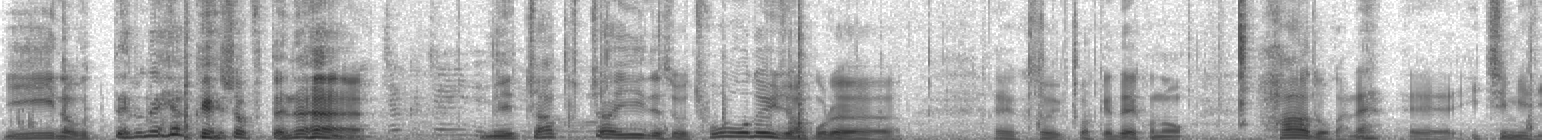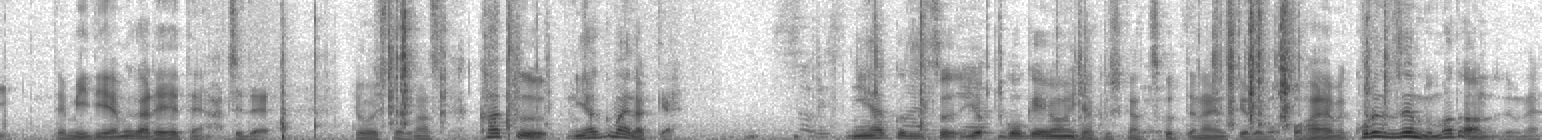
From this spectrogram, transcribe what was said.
いいの売ってるね100円ショップってね。めちゃくちゃいいですよ。ちょうどいいじゃんこれ、えーそういうわけでこのハードがね、えー1ミリ。でミディアムが0.8で用意しております。各200枚だっけ？そうですね。200ずつ。合計400しか作ってないんですけどもお早め。これ全部まだあるんですよね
